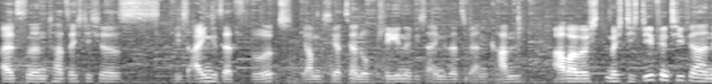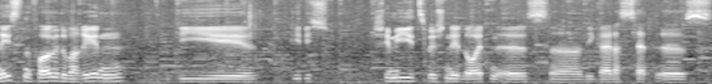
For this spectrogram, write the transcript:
als ein tatsächliches, wie es eingesetzt wird. Wir haben bis jetzt ja nur Pläne, wie es eingesetzt werden kann. Aber möchte, ich definitiv in der nächsten Folge drüber reden, wie, die Chemie zwischen den Leuten ist, äh, wie geil das Set ist.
